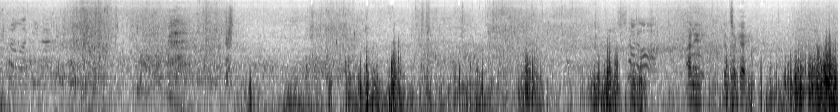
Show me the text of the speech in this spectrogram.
so lucky, Matt. Shut off. I need, it's okay. Woo!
